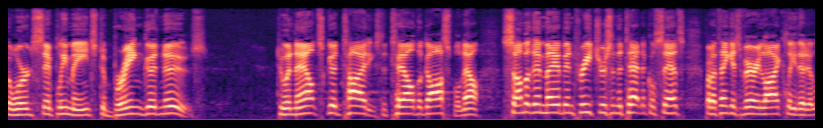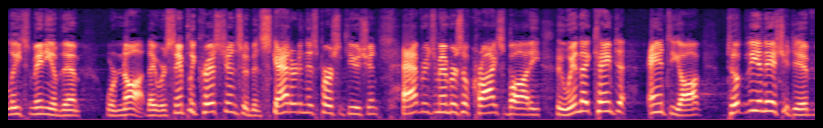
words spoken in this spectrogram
The word simply means to bring good news, to announce good tidings, to tell the gospel. Now, some of them may have been preachers in the technical sense, but I think it's very likely that at least many of them were not. They were simply Christians who had been scattered in this persecution, average members of Christ's body, who, when they came to Antioch, took the initiative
